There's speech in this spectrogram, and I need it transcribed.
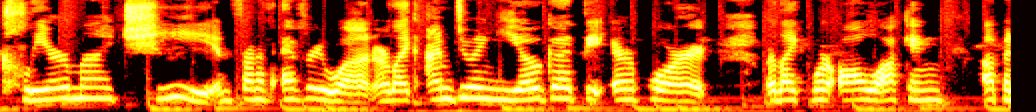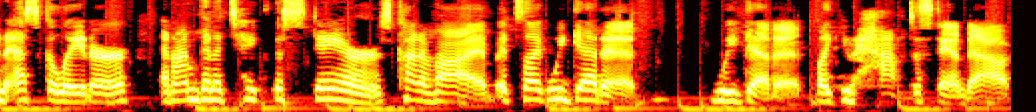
clear my chi in front of everyone, or like, I'm doing yoga at the airport, or like, we're all walking up an escalator and I'm going to take the stairs kind of vibe. It's like, we get it we get it. Like you have to stand out.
